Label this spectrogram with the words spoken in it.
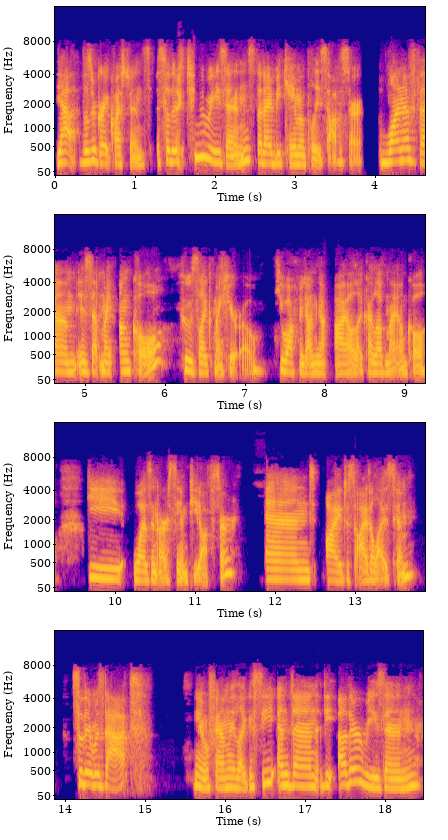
Yeah, those are great questions. So there's two reasons that I became a police officer. One of them is that my uncle, who's like my hero, he walked me down the aisle. Like I love my uncle. He was an RCMP officer and I just idolized him. So there was that, you know, family legacy. And then the other reason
